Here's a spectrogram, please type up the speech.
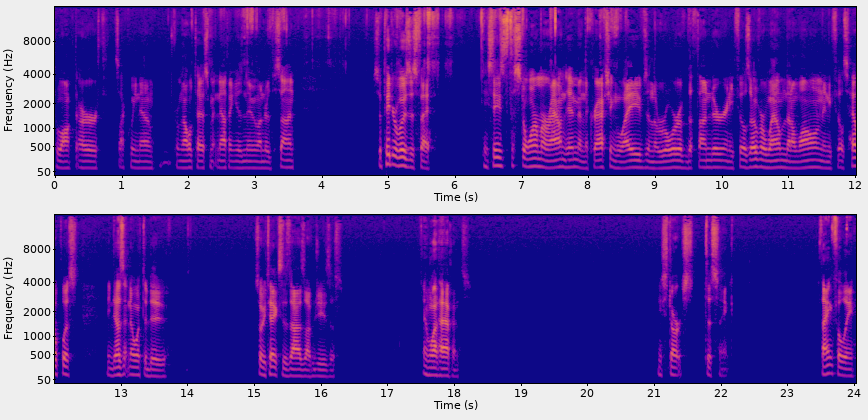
to walk the earth. It's like we know from the Old Testament nothing is new under the sun. So Peter loses faith. He sees the storm around him and the crashing waves and the roar of the thunder, and he feels overwhelmed and alone, and he feels helpless. He doesn't know what to do. So he takes his eyes off Jesus. And what happens? He starts to sink. Thankfully,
